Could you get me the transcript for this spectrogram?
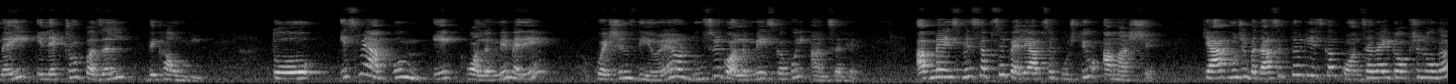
नई इलेक्ट्रो पजल दिखाऊँगी। तो इसमें आपको एक कॉलम में मैंने क्वेश्चंस दिए हुए हैं और दूसरे कॉलम में इसका कोई आंसर है। अब मैं इसमें सबसे पहले आपसे पूछती हूँ आमाशय। क्या आप मुझे बता सकते हो कि इसका कौन सा राइट ऑप्शन होगा?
